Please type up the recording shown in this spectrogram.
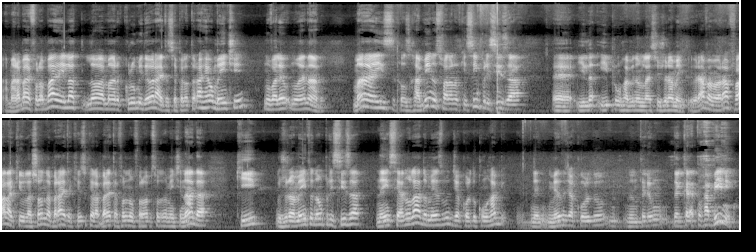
A Marabai falou, bai lo amarclo me deu ou seja, pela Torá realmente não valeu, não é nada. Mas os rabinos falaram que sim precisa é, ir, para um rabino anular esse juramento. E o Rav Amarav fala que o Lashon da Braita, que isso que a Braita falou, não falou absolutamente nada, que o juramento não precisa nem ser anulado, mesmo de acordo com o rabi, mesmo de acordo, não teria um decreto rabínico.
